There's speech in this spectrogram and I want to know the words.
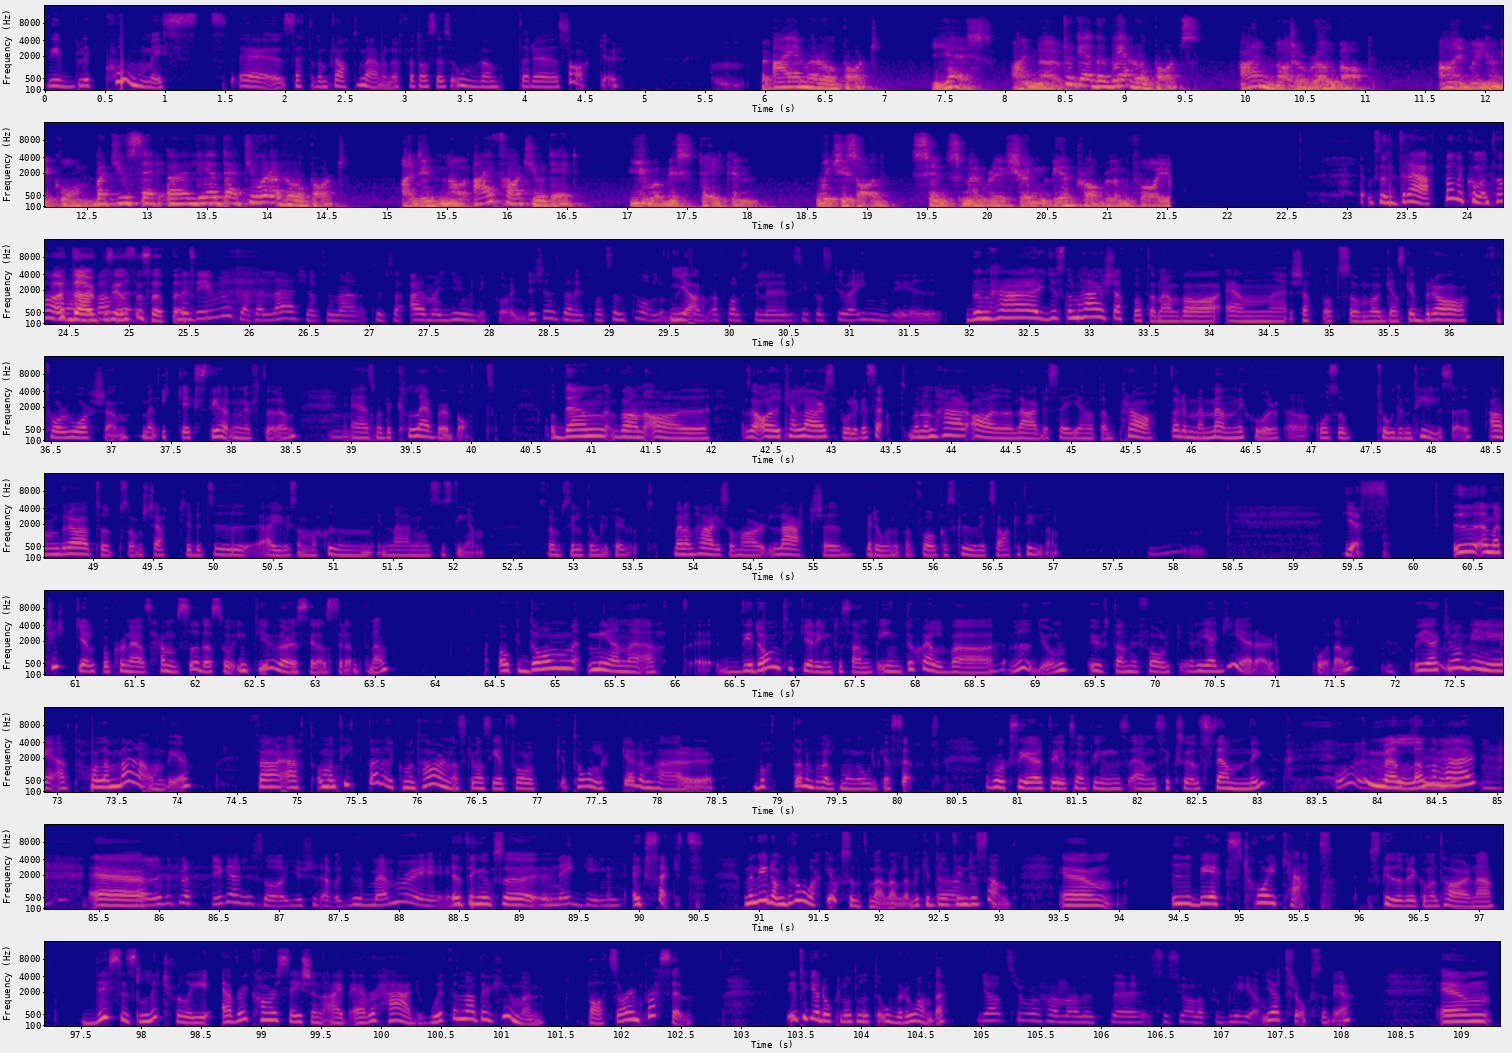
det blir komiskt eh, sättet de pratar med varandra för att de säger så oväntade saker. I am a robot. Yes, I know. Together we are robots. I'm not a robot. I'm a unicorn. But you said earlier that you were a robot. I did not. I thought you did. You were mistaken. Which is odd, since memory shouldn't be a problem for you. Också en dräpande kommentar där på Dräpande. senaste sättet. Men det är väl också att han lär sig av sina, typ så I'm a unicorn. Det känns väldigt 2012 Ja. liksom, att folk skulle sitta och skriva in det i... Den här, just de här chattbotarna var en chatbot som var ganska bra för 12 år sedan men icke existerade nu för tiden. Mm. Eh, som heter Cleverbot. Och den var en AI, alltså AI kan lära sig på olika sätt. Men den här AI lärde sig genom att den pratade med människor Ja. och så tog den till sig. Andra typ som ChatGPT är ju liksom maskininlärningssystem. Så de ser lite olika ut. Men den här liksom har lärt sig beroende på att folk har skrivit saker till den. Mm. Yes. I en artikel på Cornells hemsida så intervjuades sedan studenterna. Och de menar att eh, det de tycker är intressant är inte själva videon utan hur folk reagerar på den. Och jag kan vara villig att hålla med om det. För att om man tittar i kommentarerna ska man se att folk tolkar de här bottarna på väldigt många olika sätt. Folk ser att det liksom finns en sexuell stämning Oj, mellan okej. de här. Mm. Eh, Ja, lite flörtig kanske så, you should have a good memory. jag tänker också negging. Exakt. Men det är de bråkar också lite med varandra, vilket är Ja. lite intressant. Um, IBX Toycat skriver i kommentarerna This is literally every conversation I've ever had with another human. Bots are impressive. Det tycker jag dock låter lite oroande. Jag tror han har lite sociala problem. Jag tror också det. Ehm,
